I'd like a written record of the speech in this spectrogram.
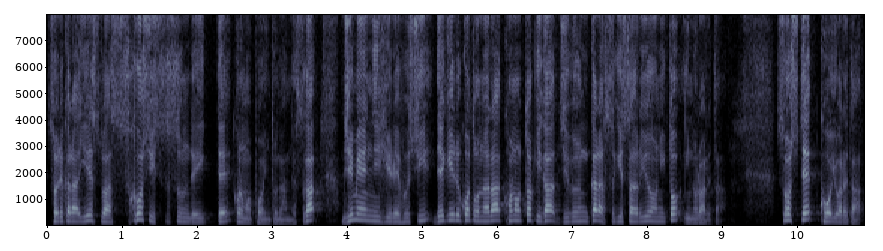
それからイエスは少し進んでいって、これもポイントなんですが、地面にひれ伏し、できることならこの時が自分から過ぎ去るようにと祈られた。そしてこう言われた。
